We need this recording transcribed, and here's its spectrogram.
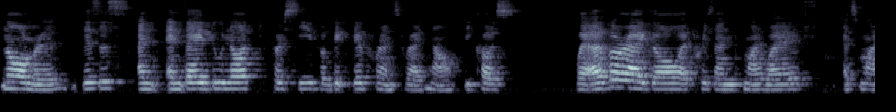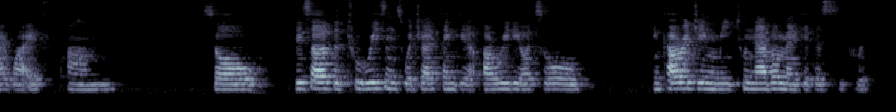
normal. This is and and they do not perceive a big difference right now because wherever I go, I present my wife as my wife. Um, so these are the two reasons which I think are really also encouraging me to never make it a secret.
